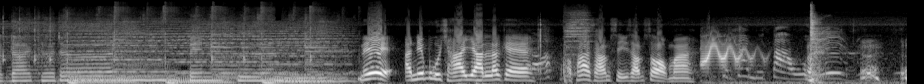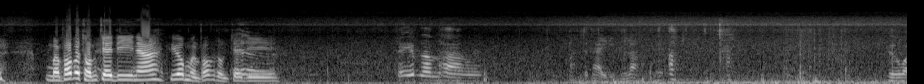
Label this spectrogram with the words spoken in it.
ากได้เธอเดินเป็นเพื่อน นี่ อันนี้บูชายันแล้วแก เอาผ้าสามสีสามศอกมาข้าวหมูเต่าเหมือนพระปฐมเจดีย์นะพี่ว่าเหมือนพระปฐมเจดีย์ใช้เอฟนำทางเลยจะถ่ายดีไหมล่ะเธอไหว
